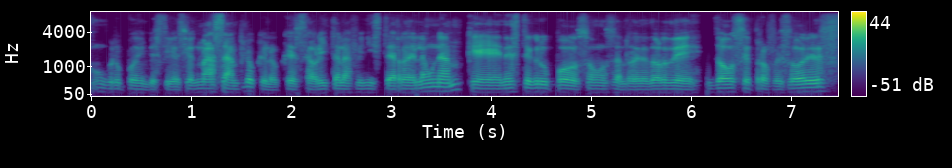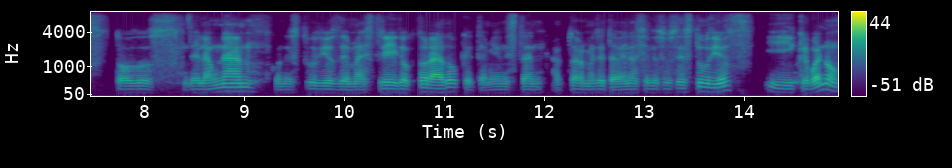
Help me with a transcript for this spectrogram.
un grupo de investigación más amplio que lo que es ahorita la Finisterra de la UNAM, que en este grupo somos alrededor de 12 profesores, todos de la UNAM, con estudios de maestría y doctorado, que también están actualmente también haciendo sus estudios, y que bueno,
